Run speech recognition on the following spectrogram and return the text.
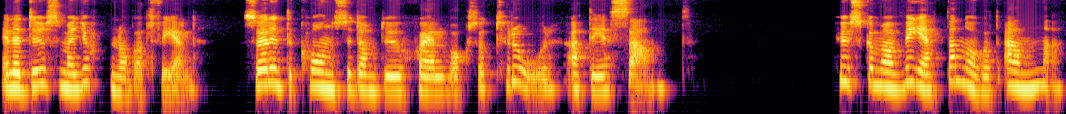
eller du som har gjort något fel, så är det inte konstigt om du själv också tror att det är sant. Hur ska man veta något annat?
